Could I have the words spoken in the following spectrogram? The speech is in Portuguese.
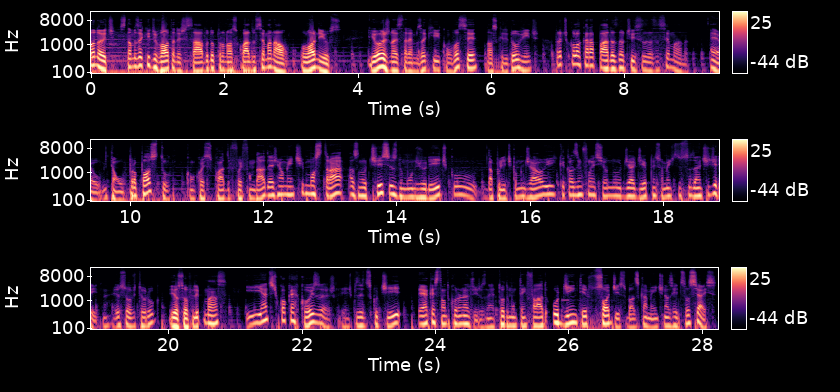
Boa noite, estamos aqui de volta neste sábado para o nosso quadro semanal, o Law News. E hoje nós estaremos aqui com você, nosso querido ouvinte, para te colocar a par das notícias dessa semana. É, então, o propósito com que esse quadro foi fundado é realmente mostrar as notícias do mundo jurídico, da política mundial e o que elas influenciam no dia a dia, principalmente do estudante de direito, né? Eu sou o Vitor Hugo. E eu sou o Felipe Massa. E antes de qualquer coisa, a gente precisa discutir é a questão do coronavírus, né? Todo mundo tem falado o dia inteiro só disso, basicamente, nas redes sociais.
